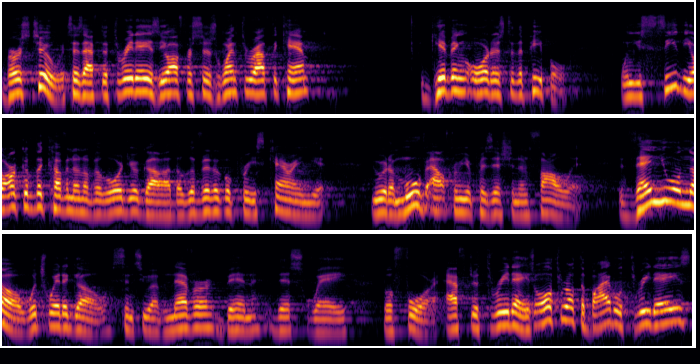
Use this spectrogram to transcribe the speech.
Verse 2, it says, After three days, the officers went throughout the camp, giving orders to the people. When you see the Ark of the Covenant of the Lord your God, the Levitical priest carrying it, you are to move out from your position and follow it. Then you will know which way to go, since you have never been this way before. After three days, all throughout the Bible, three days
